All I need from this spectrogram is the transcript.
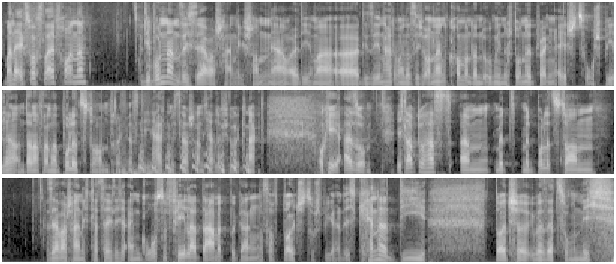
Meine Xbox Live-Freunde. Die wundern sich sehr wahrscheinlich schon, ja, weil die immer, äh, die sehen halt immer, dass ich online komme und dann irgendwie eine Stunde Dragon Age 2 spiele und dann auf einmal Bulletstorm drin ist. Die halten mich sehr wahrscheinlich alle für beknackt. Okay, also, ich glaube, du hast ähm, mit, mit Bulletstorm sehr wahrscheinlich tatsächlich einen großen Fehler damit begangen, es auf Deutsch zu spielen. Ich kenne die deutsche Übersetzung nicht,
